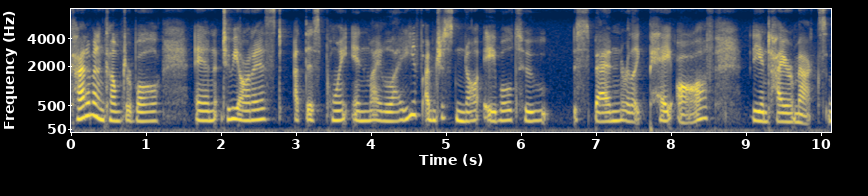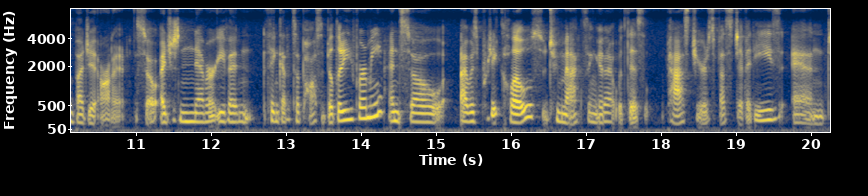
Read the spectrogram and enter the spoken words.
kind of uncomfortable, and to be honest, at this point in my life, I'm just not able to spend or like pay off the entire max budget on it. So I just never even think that it's a possibility for me. And so I was pretty close to maxing it out with this past year's festivities, and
